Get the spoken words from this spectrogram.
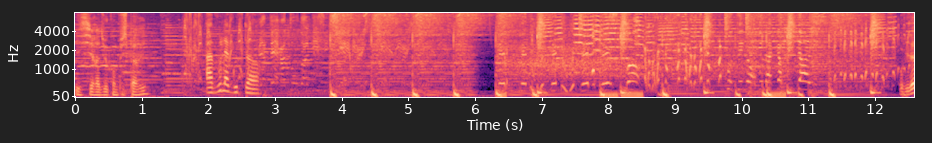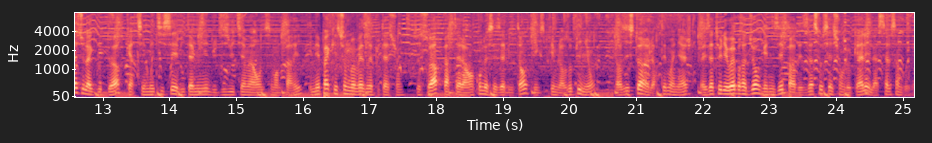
Ici Radio Campus Paris. À vous la goutte d'or. Au village de la Goutte d'Or, quartier métissé et vitaminé du 18e arrondissement de Paris, il n'est pas question de mauvaise réputation. Ce soir, partez à la rencontre de ses habitants qui expriment leurs opinions, leurs histoires et leurs témoignages dans les ateliers web radio organisés par des associations locales et la salle Saint-Bruno.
